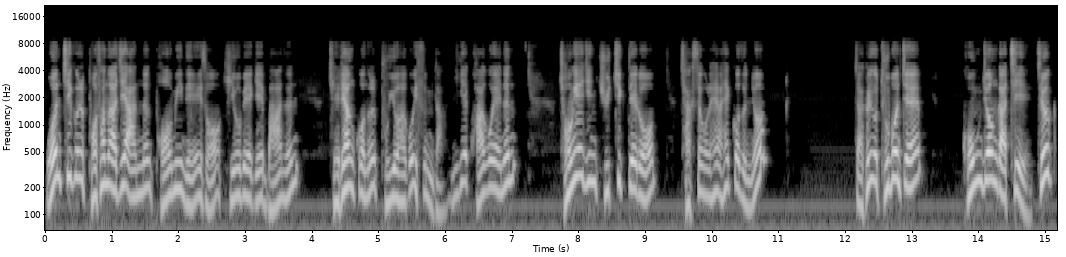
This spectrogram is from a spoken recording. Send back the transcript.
원칙을 벗어나지 않는 범위 내에서 기업에게 많은 재량권을 부여하고 있습니다. 이게 과거에는 정해진 규칙대로 작성을 해야 했거든요. 자 그리고 두 번째 공정가치 즉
